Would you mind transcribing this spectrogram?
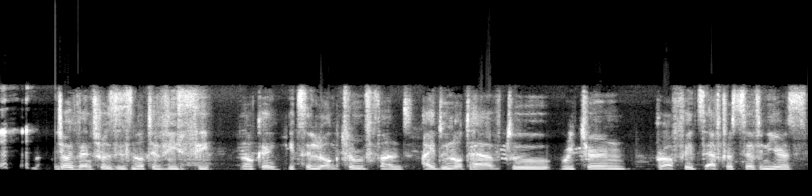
Joy Ventures is not a VC. Okay, it's a long-term fund. I do not have to return profits after seven years.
